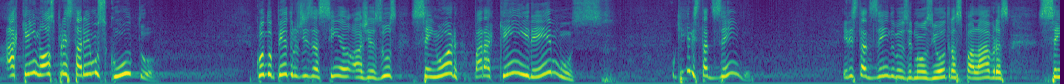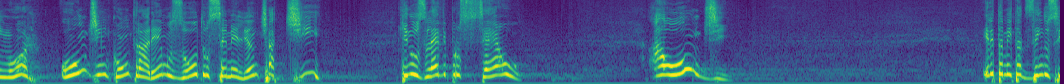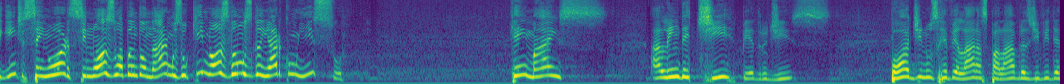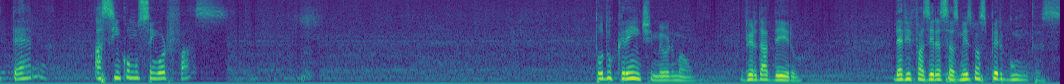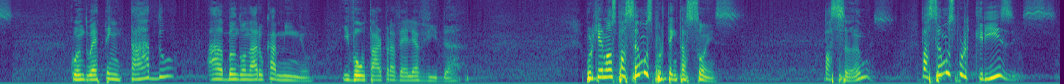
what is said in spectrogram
a, quem nós prestaremos culto? Quando Pedro diz assim a Jesus: Senhor, para quem iremos? O que, ele está dizendo? Ele está dizendo, meus irmãos, em outras palavras: Senhor, onde encontraremos outro semelhante a Ti, que nos leve para o céu? Aonde? Ele também está dizendo o seguinte: Senhor, se nós o abandonarmos, o que nós vamos ganhar com isso? Quem mais, além de ti, Pedro diz, pode nos revelar as palavras de vida eterna, assim como o Senhor faz? Todo crente, meu irmão, verdadeiro, deve fazer essas mesmas perguntas quando é tentado a abandonar o caminho e voltar para a velha vida. Porque nós passamos por tentações. Passamos. Passamos por crises.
